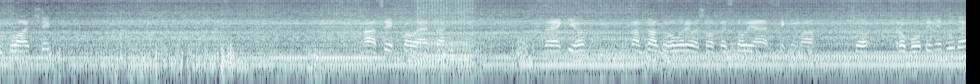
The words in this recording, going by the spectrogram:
укладчик. На цих колесах. Це які нам зразу говорили, що без колесик нема, що роботи не буде.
